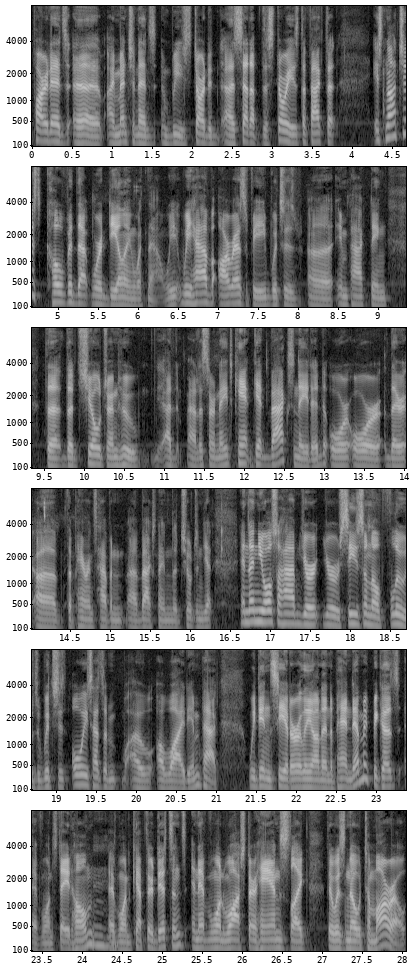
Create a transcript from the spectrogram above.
part as uh, I mentioned as we started uh, set up the story is the fact that it's not just COVID that we're dealing with now. We we have RSV, which is uh, impacting the, the children who at, at, a certain age can't get vaccinated or or their uh, the parents haven't uh, vaccinated the children yet. And then you also have your your seasonal flus, which is, always has a, a, a, wide impact. We didn't see it early on in the pandemic because everyone stayed home, mm-hmm. everyone kept their distance, and everyone washed their hands like there was no tomorrow.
